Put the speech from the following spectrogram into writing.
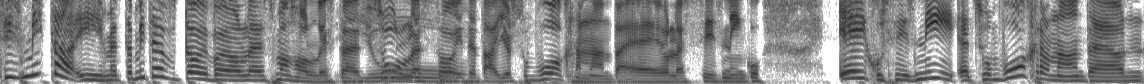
Siis mitä ihmettä? Miten toi voi olla edes mahdollista, että Juu. sulle soitetaan, jos sun vuokranantaja ei ole siis niinku... Ei kun siis niin, että sun vuokranantaja on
